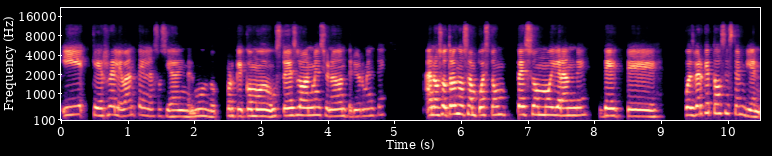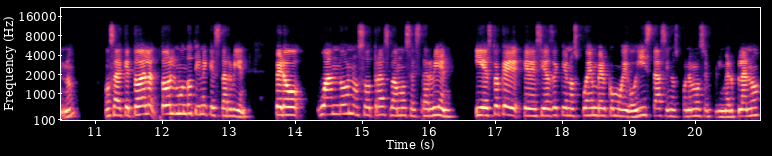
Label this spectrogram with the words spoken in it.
y que es relevante en la sociedad y en el mundo, porque como ustedes lo han mencionado anteriormente, a nosotros nos han puesto un peso muy grande de, pues ver que todos estén bien, ¿no? O sea, que todo el mundo tiene que estar bien, pero ¿cuándo nosotras vamos a estar bien? Y esto que, que decías de que nos pueden ver como egoístas y nos ponemos en primer plano,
